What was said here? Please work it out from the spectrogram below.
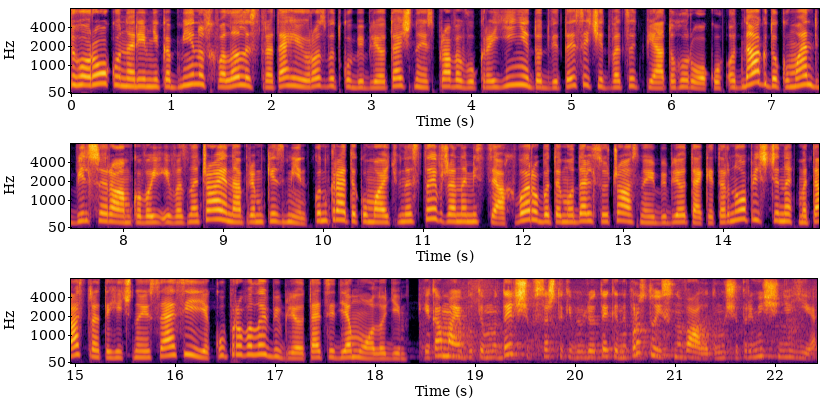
Цього року на рівні Кабміну схвалили стратегію розвитку бібліотечної справи в Україні до 2025 року. Однак документ більше рамковий і визначає напрямки змін. Конкретику мають внести вже на місцях, виробити модель сучасної бібліотеки Тернопільщини, мета стратегічної сесії, яку провели в бібліотеці для молоді. яка має бути модель, щоб все ж таки бібліотеки не просто існували, тому що приміщення є.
